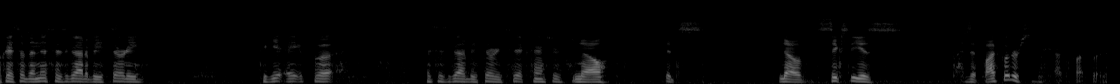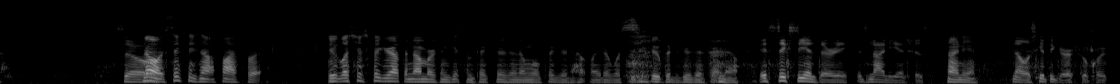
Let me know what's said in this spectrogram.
Okay, so then this has got to be 30 to get 8 foot. This has got to be 36 inches. No, it's. No, 60 is. Is it five foot or? Yeah, it's five foot. So. No, 60 is not 5 foot. Dude, let's just figure out the numbers and get some pictures and then we'll figure it out later. We're too stupid to do this right now. It's 60 and 30. It's 90 inches. 90 inches. No, let's get the girth real quick.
